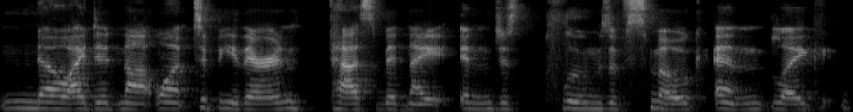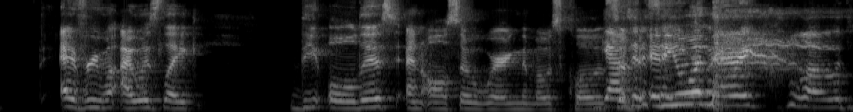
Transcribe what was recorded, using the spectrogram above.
no, I did not want to be there in past midnight in just plumes of smoke and like everyone. I was like the oldest and also wearing the most clothes yeah, was of gonna say you were anyone wearing clothes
